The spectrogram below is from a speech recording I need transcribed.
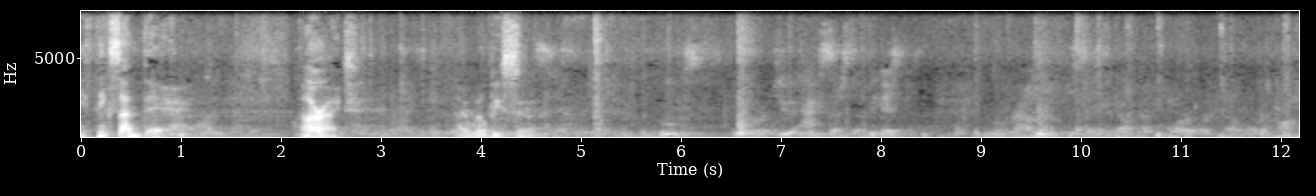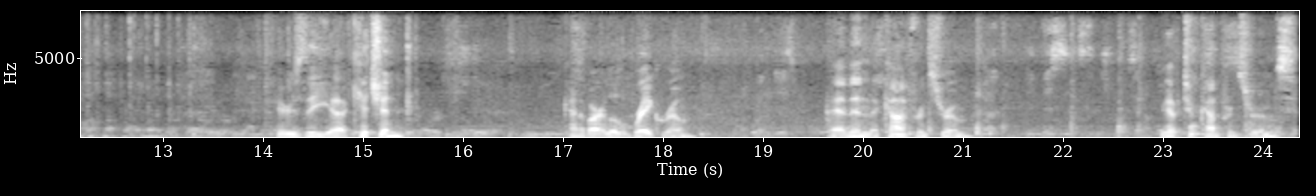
He thinks I'm there. All right. I will be soon. Here's the uh, kitchen, kind of our little break room, and then the conference room. We have two conference rooms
